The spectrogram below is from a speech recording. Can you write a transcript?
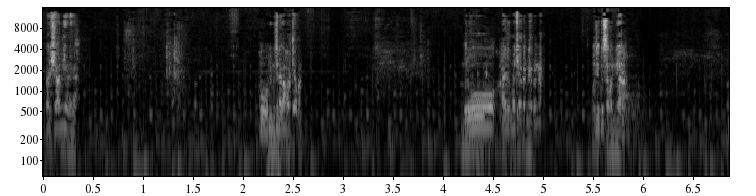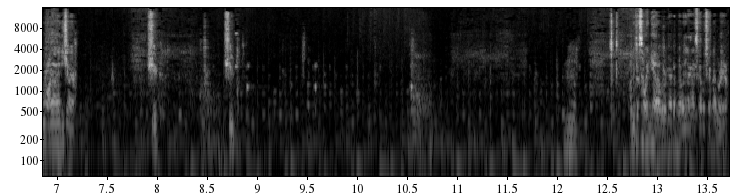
परेशानी होगा। तो मुझे क्या ब्रो आज मैं क्या करने मुझे समझ आ रहा है शिट शिट मुझे समझ आ रहा है कैसे करना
